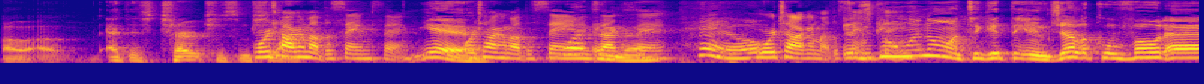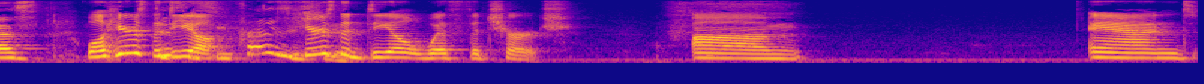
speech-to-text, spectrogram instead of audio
uh, uh, at this church or some. we're shit. talking about the same thing Yeah, we're talking about the same What exact the thing Hell, We're talking about the same thing. What's going on to get the angelical vote as Well, here's the This is deal. some crazy here's shit. the deal with the church. Um and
